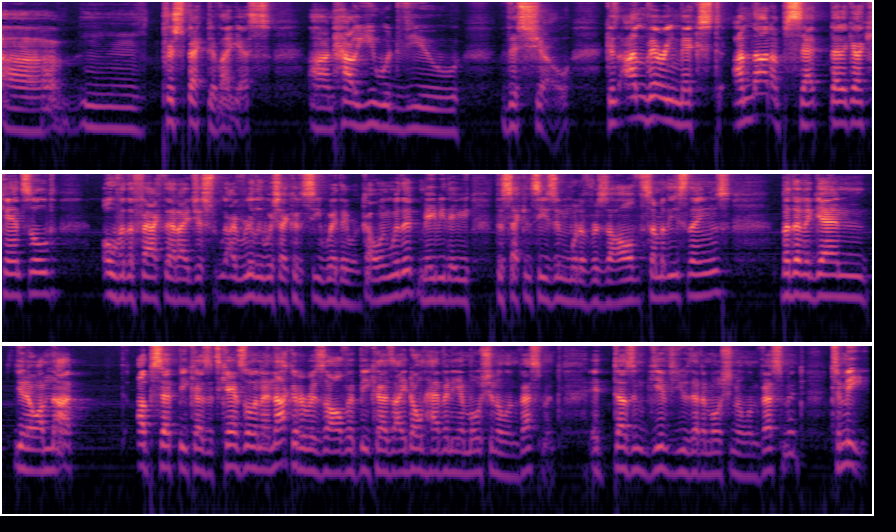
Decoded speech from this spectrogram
uh, perspective, I guess, on how you would view this show. Because I'm very mixed. I'm not upset that it got canceled over the fact that I just I really wish I could see where they were going with it. Maybe they the second season would have resolved some of these things. But then again, you know, I'm not upset because it's canceled and I'm not going to resolve it because I don't have any emotional investment. It doesn't give you that emotional investment to me.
